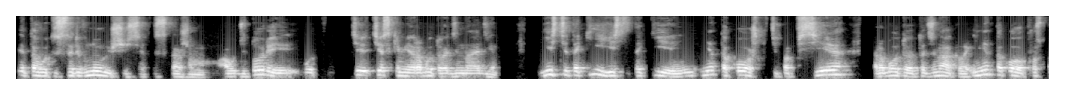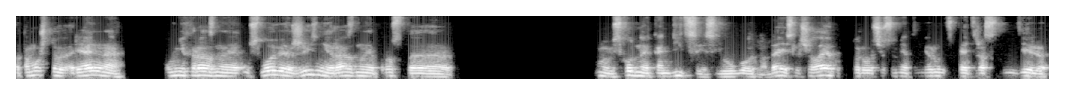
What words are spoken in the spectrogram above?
это вот и соревнующиеся, скажем, аудитории, вот те, те, с кем я работаю один на один. Есть и такие, есть и такие. Нет такого, что типа все работают одинаково. И нет такого просто потому, что реально у них разные условия жизни, разные просто ну, исходные кондиции, если угодно. Да? Если человек, который вот сейчас у меня тренируется пять раз в неделю,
